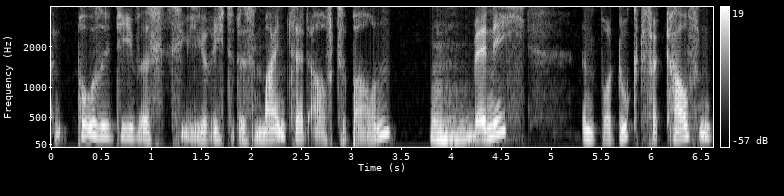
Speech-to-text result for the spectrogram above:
ein positives, zielgerichtetes Mindset aufzubauen, mhm. wenn ich ein Produkt verkaufen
